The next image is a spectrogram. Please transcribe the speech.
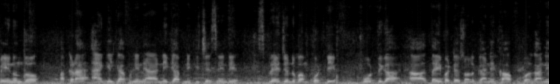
పెయిన్ ఉందో అక్కడ యాంకిల్ క్యాప్ని నీ క్యాప్ని ఇచ్చేసేయండి స్ప్రే జెండు బామ్ కొట్టి పూర్తిగా ఆ, తై పట్టేసిన వాళ్ళకి కానీ కాఫ్ కానీ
